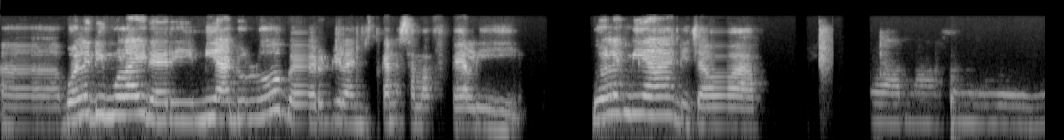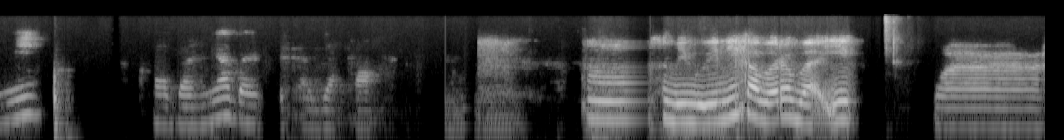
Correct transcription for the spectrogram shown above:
uh, boleh dimulai dari Mia dulu, baru dilanjutkan sama Feli. Boleh Mia dijawab. Selama seminggu ini, kabarnya baik-baik aja, Kak. Hmm, seminggu ini kabarnya baik. Wah,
